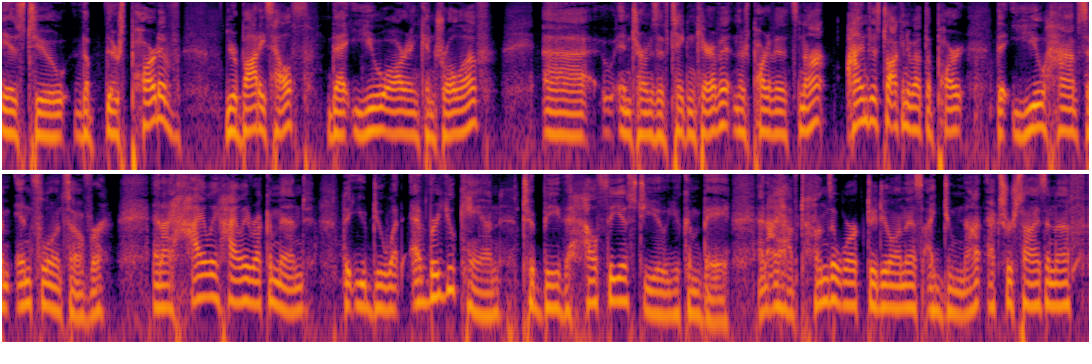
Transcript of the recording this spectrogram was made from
is to the there's part of your body's health that you are in control of. Uh, in terms of taking care of it, and there's part of it that's not. I'm just talking about the part that you have some influence over. And I highly, highly recommend that you do whatever you can to be the healthiest you you can be. And I have tons of work to do on this. I do not exercise enough.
